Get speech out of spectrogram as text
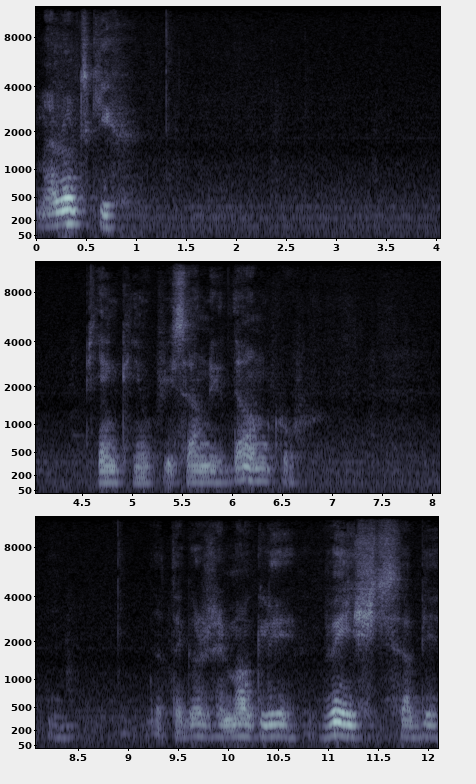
malutkich, pięknie upisanych domków, do tego, że mogli wyjść sobie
